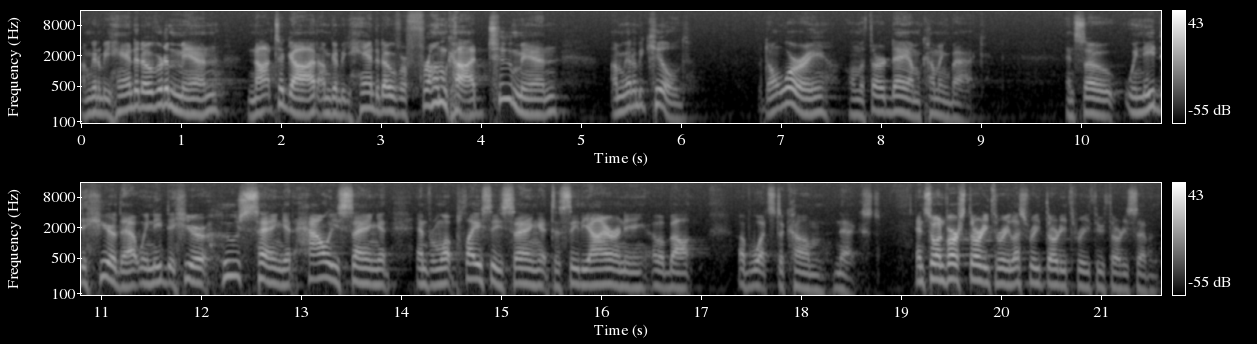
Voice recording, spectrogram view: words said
I'm going to be handed over to men, not to God. I'm going to be handed over from God to men. I'm going to be killed. But don't worry, on the third day, I'm coming back. And so we need to hear that. We need to hear who's saying it, how he's saying it, and from what place he's saying it to see the irony of about of what's to come next. And so in verse 33, let's read 33 through 37. It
